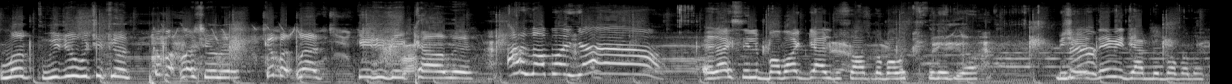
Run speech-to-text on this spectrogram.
Ulan videomu çekiyorsun. Kapat lan şunu. Kapat lan. Geri zekalı. Arabaya. Eray senin baban geldi sandı. Baba küfür ediyor. Bir şey demeyeceğim mi babana?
